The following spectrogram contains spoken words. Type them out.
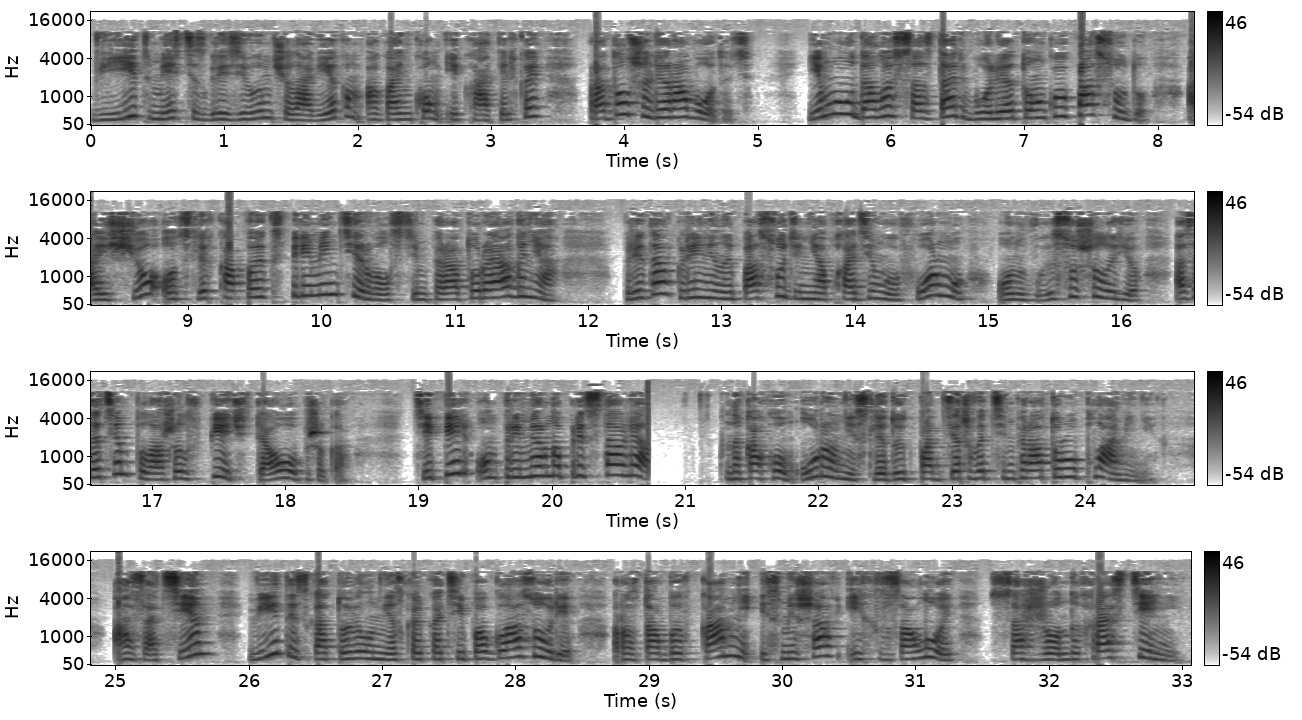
Виит вместе с грязевым человеком, огоньком и капелькой продолжили работать. Ему удалось создать более тонкую посуду, а еще он слегка поэкспериментировал с температурой огня – Придав глиняной посуде необходимую форму, он высушил ее, а затем положил в печь для обжига. Теперь он примерно представлял, на каком уровне следует поддерживать температуру пламени. А затем вид изготовил несколько типов глазури, раздобыв камни и смешав их с золой сожженных растений.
